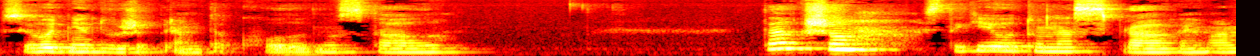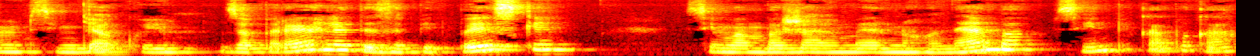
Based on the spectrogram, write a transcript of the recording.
Сьогодні дуже прям так холодно стало. Так що, ось такі от у нас справи. Вам всім дякую за перегляди, за підписки. Всім вам бажаю мирного неба. Всім пока-пока.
